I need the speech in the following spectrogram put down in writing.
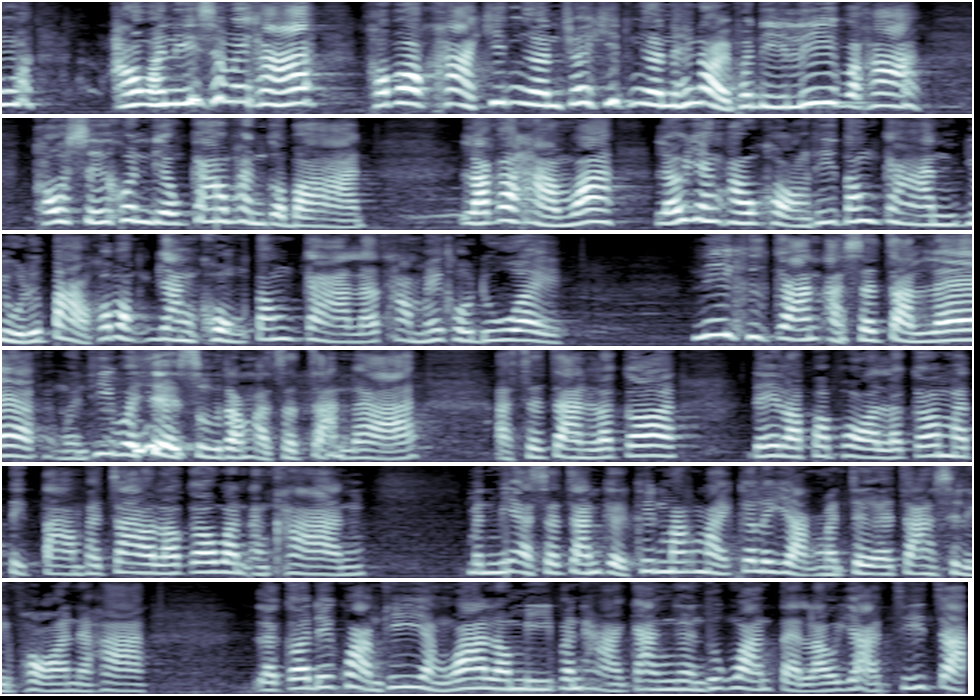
งเอาอันนี้ใช่ไหมคะ เขาบอกค่ะคิดเงินช่วยคิดเงินให้หน่อยพอดีรีบอะค่ะ เขาซื้อคนเดียว9,000กว่าบาท แล้วก็ถามว่าแล้วยังเอาของที่ต้องการอยู่หรือเปล่าเขาบอกยังคงต้องการและทำให้เขาด้วย นี่คือการอัศจรรย์แรกเหมือนที่พระเยซูทำอัศจรรย์นะคะอัศจรรย์แล้วก็ได้รับพระพรแล้วก็มาติดตามพระเจ้าแล้วก็วันอังคาร มันมีอัศจรรย์เกิดขึ้นมากมาย ก็เลยอยากมาเจออาจารย์สิริพรนะคะ แล้วก็ด้วยความที่อย่างว่าเรามีปัญหาการเงินทุกวัน แต่เราอยากที่จะ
